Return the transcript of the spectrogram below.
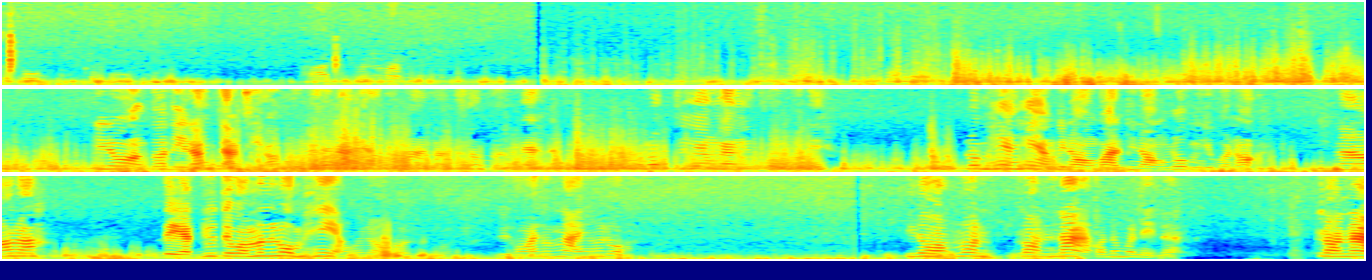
กระบกกระบกพากินมันมันพี่น้องตอนนี้หลังจากที่เอาคุณใส่ได้แล้วประมาณนั้นซ้ำนั้นแม่ลมเทืองแรงอยู่ผมเลยลมแห้งๆพี่น้องบ้านพี่น้องลมอยู่บ่เนาะหนาวนะแดดอยู่แต่ว่ามันลมแห้งพี่น้องเอ้ยอยู่ข้างในข้างในข้างลม พี่น้องนอนนอนหน้าก็นำมาเนี่ยนะนอนหน้า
